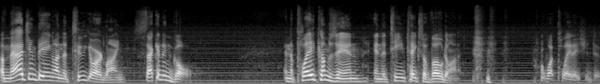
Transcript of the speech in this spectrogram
imagine being on the two yard line, second and goal, and the play comes in and the team takes a vote on it. what play they should do.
